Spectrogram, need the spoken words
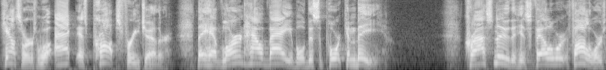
counselors will act as props for each other. They have learned how valuable this support can be. Christ knew that his followers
